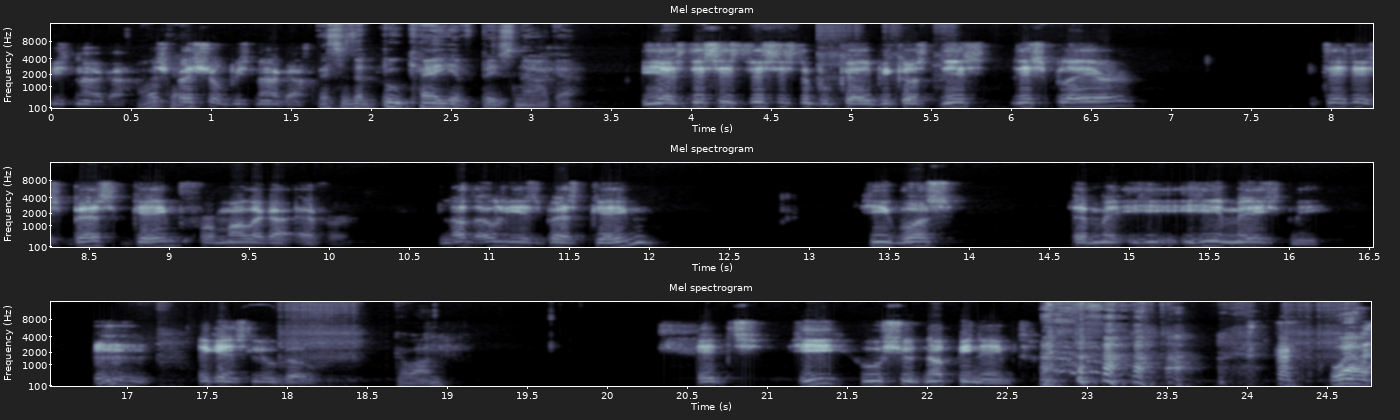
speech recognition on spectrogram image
Biznaga, okay. a special Biznaga. This is a bouquet of Biznaga. Yes, this is this is the bouquet because this this player did his best game for Malaga ever. Not only his best game, he was he he amazed me against Lugo. Go on. It's he who should not be named. well,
